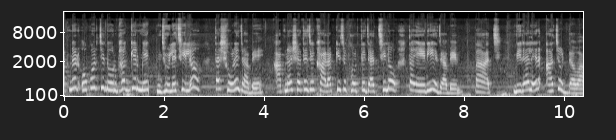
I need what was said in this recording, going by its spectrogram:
আপনার ওপর যে দুর্ভাগ্যের মেঘ ঝুলেছিল তা সরে যাবে। আপনার সাথে যে খারাপ কিছু ঘটতে যাচ্ছিল তা এড়িয়ে যাবে। পাঁচ, বিড়ালের আচর দেওয়া।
